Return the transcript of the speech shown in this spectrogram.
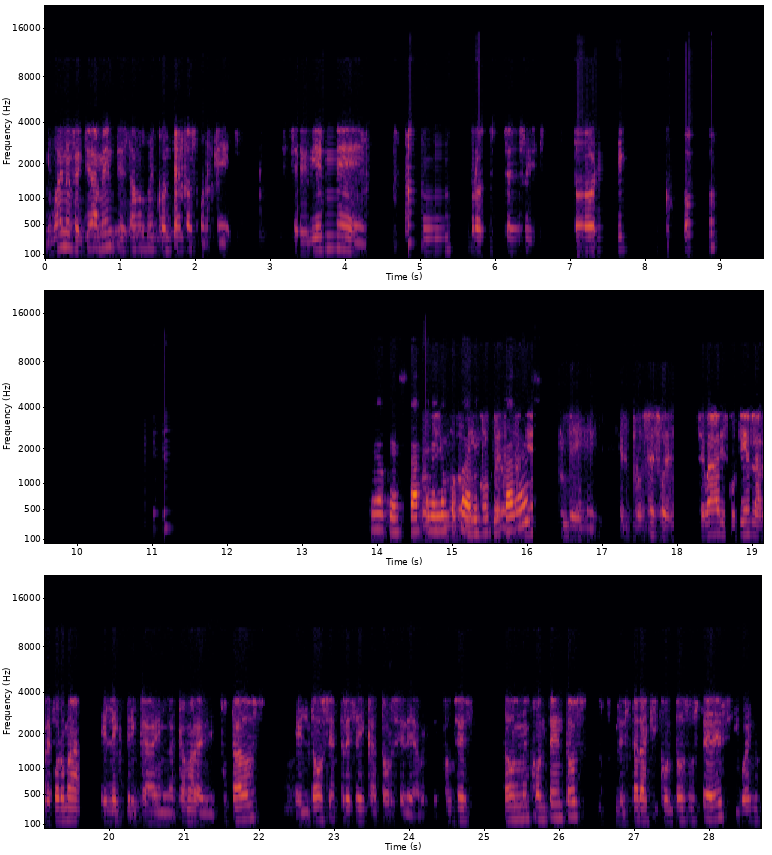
Y bueno, efectivamente, estamos muy contentos porque se viene un proceso histórico Creo que está teniendo un poco de dificultades. De el proceso se va a discutir la reforma eléctrica en la Cámara de Diputados el 12, 13 y 14 de abril. Entonces, estamos muy contentos de estar aquí con todos ustedes y bueno,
